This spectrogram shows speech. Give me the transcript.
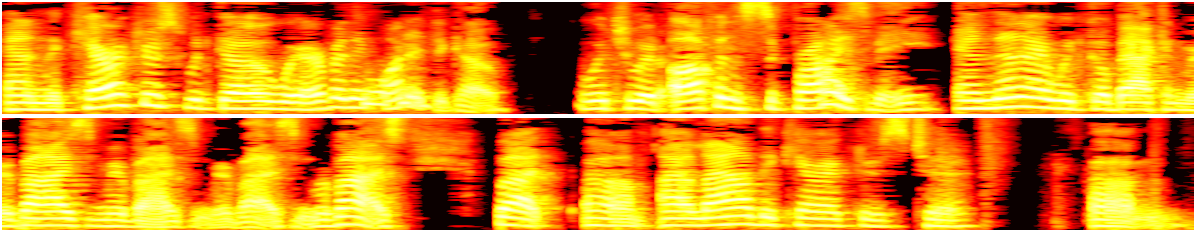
And the characters would go wherever they wanted to go, which would often surprise me. And then I would go back and revise and revise and revise and revise. But um, I allowed the characters to um,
